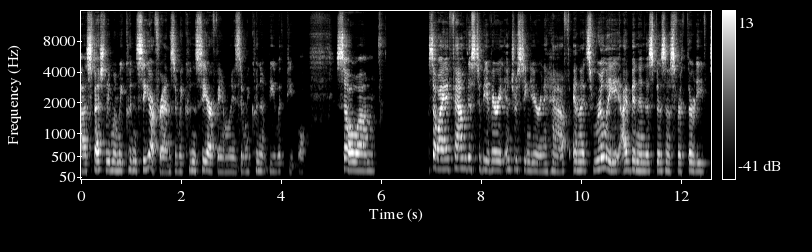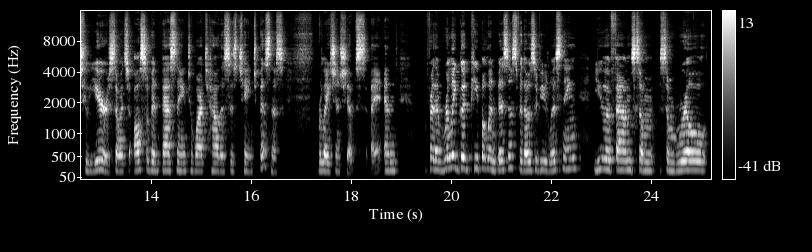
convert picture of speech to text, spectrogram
especially when we couldn't see our friends and we couldn't see our families and we couldn't be with people. So, um, so I have found this to be a very interesting year and a half. And it's really, I've been in this business for 32 years. So it's also been fascinating to watch how this has changed business relationships. And for the really good people in business, for those of you listening, you have found some some real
